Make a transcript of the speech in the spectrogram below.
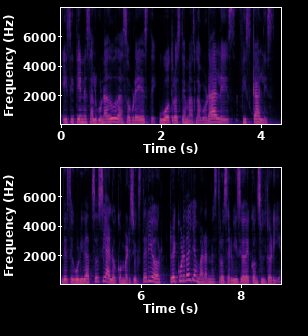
Y si tienes alguna duda sobre este u otros temas laborales, fiscales, de seguridad social o comercio exterior, recuerda llamar a nuestro servicio de consultoría,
